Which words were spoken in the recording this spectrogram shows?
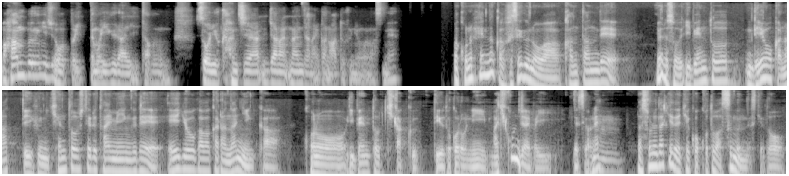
まあ、半分以上と言ってもいいぐらい多分そういう感じじゃなんじゃないかなというふうに思いますね。まあ、この辺なんか防ぐのは簡単で、いわゆるそうイベント出ようかなっていうふうに検討しているタイミングで営業側から何人かこのイベント企画っていうところに巻き込んじゃえばいいですよね。うん、それだけで結構ことは済むんですけど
